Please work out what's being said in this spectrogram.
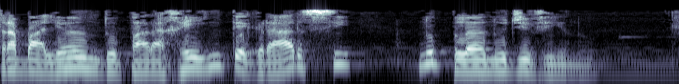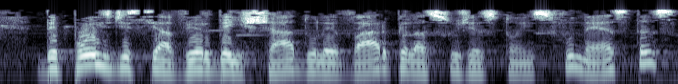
trabalhando para reintegrar-se no plano divino. Depois de se haver deixado levar pelas sugestões funestas,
